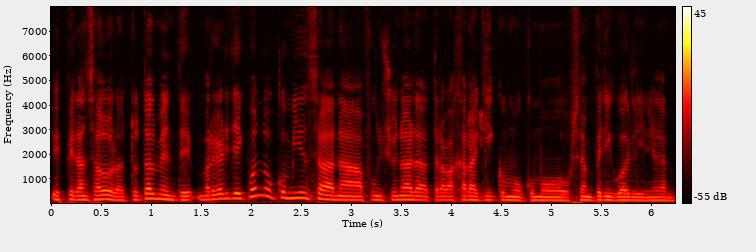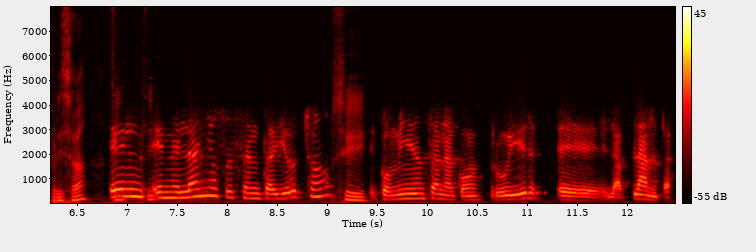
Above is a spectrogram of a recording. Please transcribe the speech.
Esperanzadora, totalmente. Margarita, ¿y cuándo comienzan a funcionar, a trabajar aquí como, como San Perico en la empresa? En, el año 68 sí. comienzan a construir eh, la planta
